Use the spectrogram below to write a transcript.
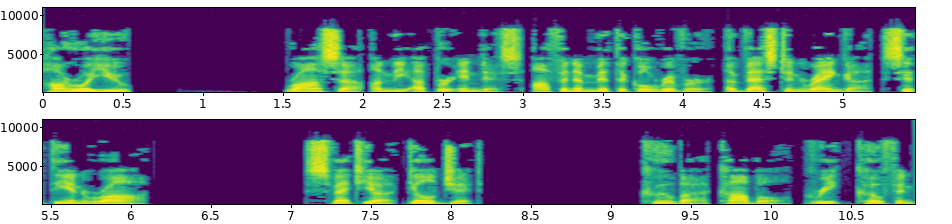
Haroyu Rasa on the upper Indus often a mythical river, Avestan Ranga, Scythian Ra. Svetya Gilgit. Kuba Kabul, Greek Kofan.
